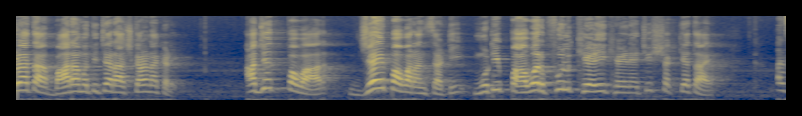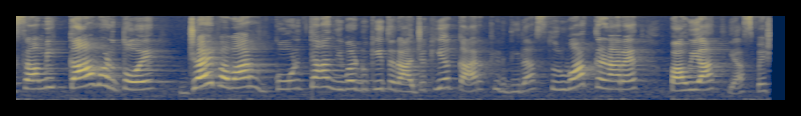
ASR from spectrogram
आता बारामतीच्या राजकारणाकडे. अजित पवार जय पवारांसाठी मोठी पॉवरफुल खेळी खेळण्याची शक्यता आहे. असं आम्ही का म्हणतोय? जय पवार कोणत्या निवडणुकीत राजकीय कारकिर्दीला सुरुवात करणार आहेत? पाहुयात या स्पेशल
